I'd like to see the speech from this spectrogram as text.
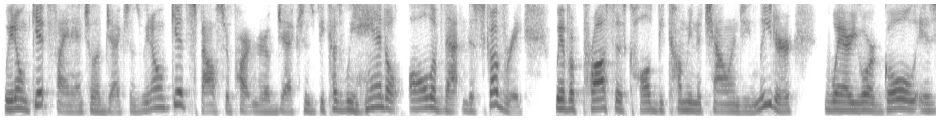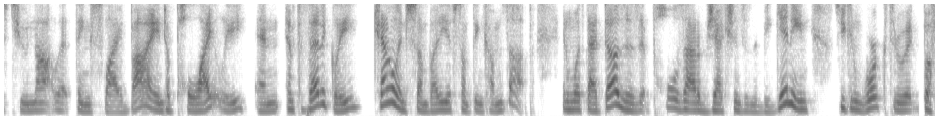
We don't get financial objections. We don't get spouse or partner objections because we handle all of that in discovery. We have a process called becoming a challenging leader where your goal is to not let things slide by and to politely and empathetically challenge somebody if something comes up. And what that does is it pulls out objections in the beginning so you can work through it before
